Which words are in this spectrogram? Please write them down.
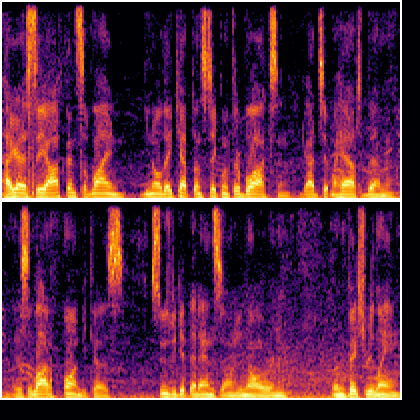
I got to say, offensive line, you know, they kept on sticking with their blocks, and got to tip my hat to them. And It was a lot of fun because as soon as we get that end zone, you know, we're in, we're in victory lane.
